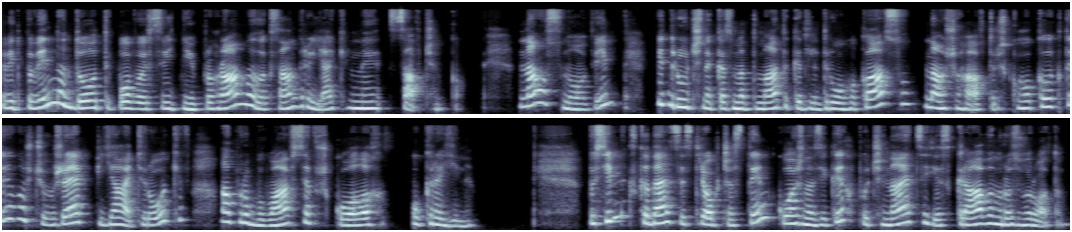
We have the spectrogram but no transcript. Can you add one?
відповідно до типової освітньої програми Олександри Яківни Савченко. На основі підручника з математики для другого класу нашого авторського колективу, що вже 5 років апробувався в школах України. Посібник складається з трьох частин, кожна з яких починається яскравим розворотом,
